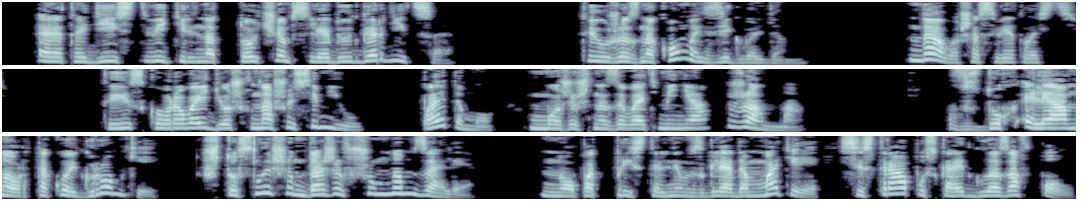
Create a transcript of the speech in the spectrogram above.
— это действительно то, чем следует гордиться. Ты уже знакома с Зигвальдом? Да, ваша светлость. Ты скоро войдешь в нашу семью, поэтому можешь называть меня Жанна. Вздох Элеонор такой громкий, что слышен даже в шумном зале, но под пристальным взглядом матери сестра опускает глаза в пол.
